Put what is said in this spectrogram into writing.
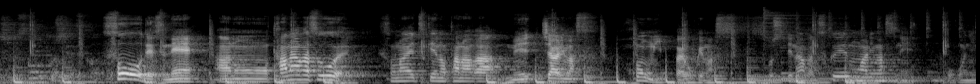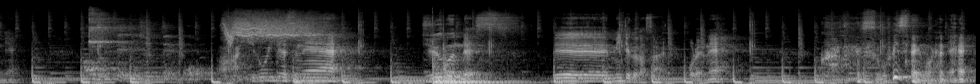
書斎としてですか？そうですね。あのー棚がすごい。備え付けの棚がめっちゃあります。本いっぱい置けます。そしてなんか机もありますねですね。十分です。で見てください。これね。これねすごいですねこれね。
